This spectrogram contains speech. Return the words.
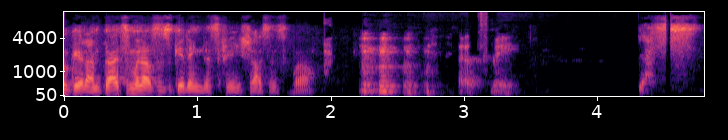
Oh, good. I'm glad someone else is getting the screenshots as well. That's me. Yes.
